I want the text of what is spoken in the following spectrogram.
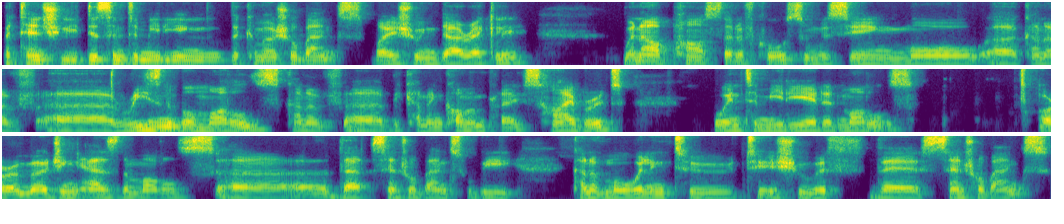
potentially disintermediating the commercial banks by issuing directly. We're now past that, of course, and we're seeing more uh, kind of uh, reasonable models kind of uh, becoming commonplace, hybrid or intermediated models are emerging as the models uh, that central banks will be kind of more willing to, to issue with their central banks.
